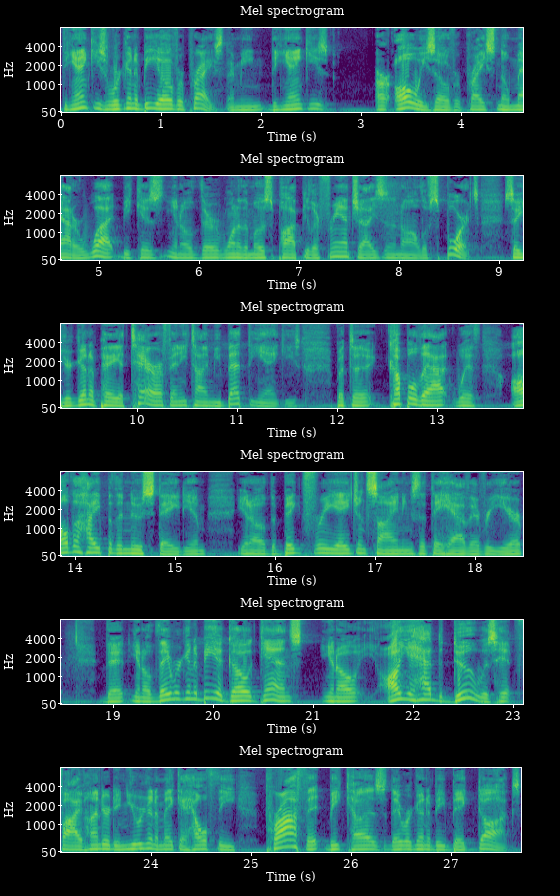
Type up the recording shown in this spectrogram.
the Yankees were going to be overpriced. I mean, the Yankees are always overpriced no matter what because, you know, they're one of the most popular franchises in all of sports. So you're going to pay a tariff anytime you bet the Yankees. But to couple that with all the hype of the new stadium, you know, the big free agent signings that they have every year, that you know they were going to be a go against you know all you had to do was hit 500 and you were going to make a healthy profit because they were going to be big dogs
